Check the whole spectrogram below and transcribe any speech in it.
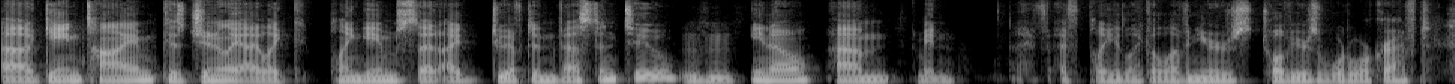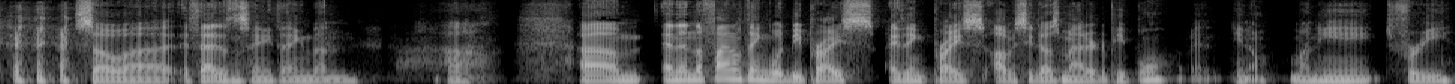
uh, game time because generally I like playing games that I do have to invest into. Mhm. You know, um, I mean, I've, I've played like eleven years, twelve years of World of Warcraft. so uh, if that doesn't say anything, then. Uh, um, and then the final thing would be price. I think price obviously does matter to people. You know, money ain't free.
